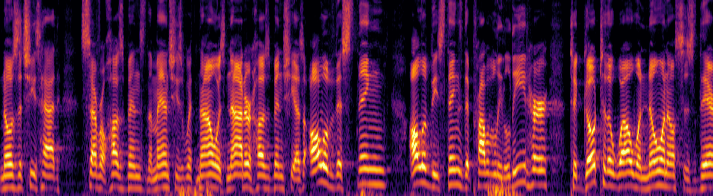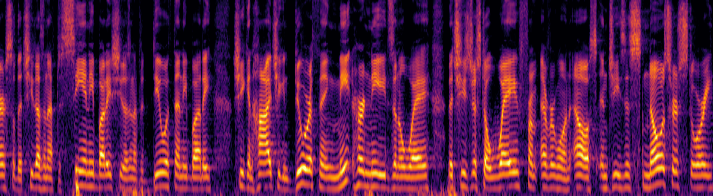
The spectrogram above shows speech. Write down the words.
knows that she's had several husbands. The man she's with now is not her husband. She has all of this thing, all of these things that probably lead her to go to the well when no one else is there so that she doesn't have to see anybody, she doesn't have to deal with anybody. She can hide, she can do her thing, meet her needs in a way that she's just away from everyone else. And Jesus knows her story,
